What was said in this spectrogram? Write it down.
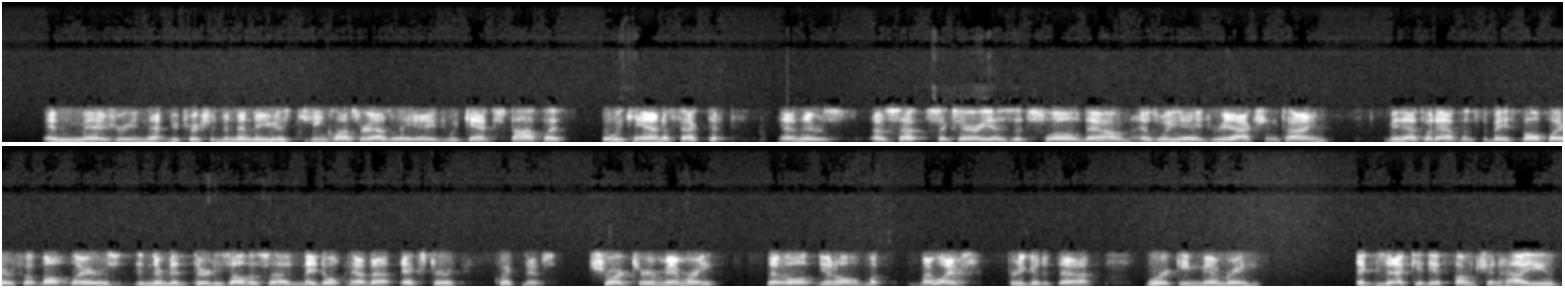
and measuring that nutrition. And then the youth gene cluster, as we age, we can't stop it, but we can affect it. And there's uh, six areas that slow down as we age reaction time, I mean, that's what happens to baseball players, football players in their mid 30s. All of a sudden, they don't have that extra quickness, short term memory. That oh, you know, my, my wife's pretty good at that. Working memory, executive function, how you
